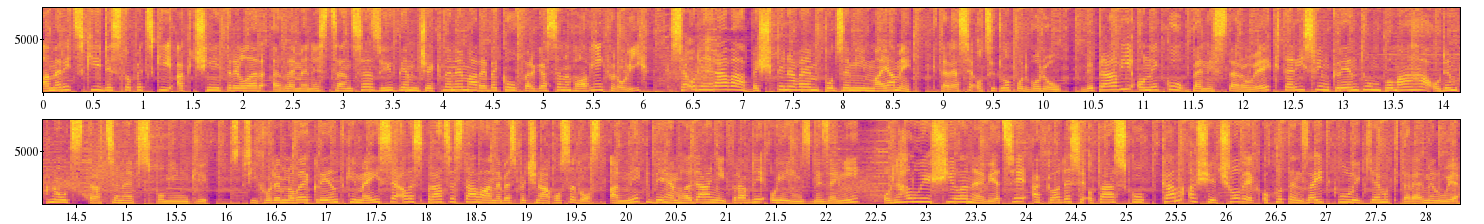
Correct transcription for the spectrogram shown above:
Americký dystopický akční thriller Reminiscence s Hughem Jackmanem a Rebeckou Ferguson v hlavních rolích se odehrává ve špinavém podzemí Miami, které se ocitlo pod vodou. Vypráví o Niku Benisterovi, který svým klientům pomáhá odemknout ztracené vzpomínky. S příchodem nové klientky May se ale z práce stává nebezpečná posedlost a Nick během hledání pravdy o jejím zmizení odhaluje šílené věci a klade si otázku, kam až je člověk ochoten zajít kvůli těm, které miluje.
